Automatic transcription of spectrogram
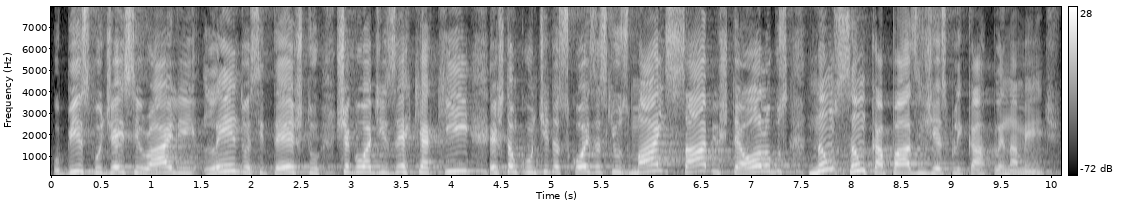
O bispo J.C. Riley, lendo esse texto, chegou a dizer que aqui estão contidas coisas que os mais sábios teólogos não são capazes de explicar plenamente.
